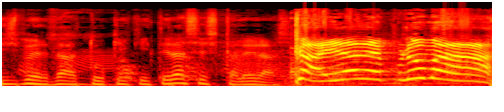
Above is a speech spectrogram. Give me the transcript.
es verdad, tú, que quité las escaleras. ¡Caída de pluma!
